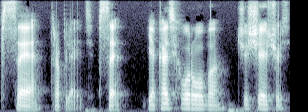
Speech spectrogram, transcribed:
все трапляється, все. Якась хвороба чи ще щось.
